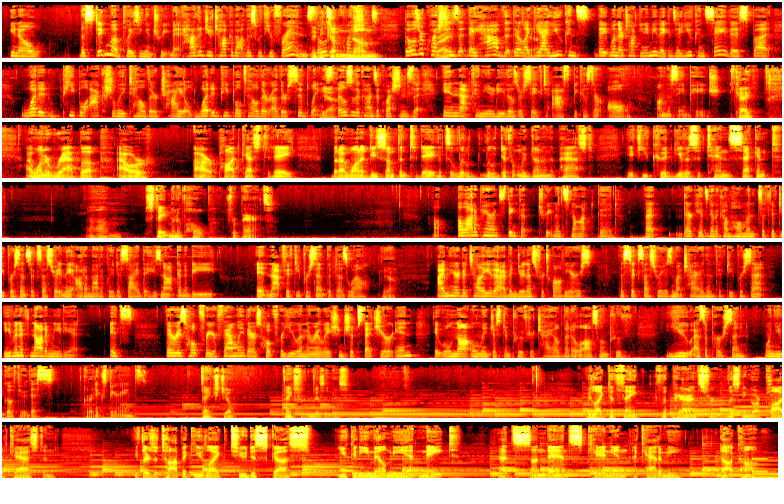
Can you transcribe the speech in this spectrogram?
you know, the stigma of placing in treatment. How did you talk about this with your friends? They those become are questions. Numb, those are questions right? that they have that they're like, yeah. yeah, you can. They when they're talking to me, they can say, you can say this, but what did people actually tell their child? What did people tell their other siblings? Yeah. Those are the kinds of questions that in that community, those are safe to ask because they're all on the same page. Okay, I want to wrap up our our podcast today, but I want to do something today that's a little little different we've done in the past. If you could give us a 10 second um, statement of hope for parents? A lot of parents think that treatment's not good, that their kid's going to come home and it's a 50% success rate, and they automatically decide that he's not going to be in that 50% that does well. Yeah. I'm here to tell you that I've been doing this for 12 years. The success rate is much higher than 50%, even if not immediate. It's there is hope for your family, there's hope for you and the relationships that you're in. It will not only just improve your child, but it will also improve you as a person when you go through this Great. experience. Thanks, Jill. Thanks for visiting us. We'd like to thank the parents for listening to our podcast. And if there's a topic you'd like to discuss, you can email me at nate at sundancecanyonacademy.com.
